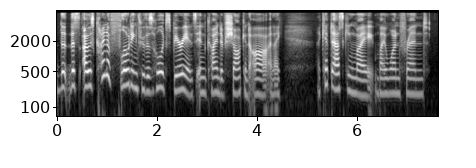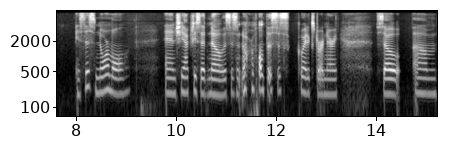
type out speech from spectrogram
The, this I was kind of floating through this whole experience in kind of shock and awe, and I I kept asking my my one friend, "Is this normal?" And she actually said, "No, this isn't normal. this is quite extraordinary." So, um,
